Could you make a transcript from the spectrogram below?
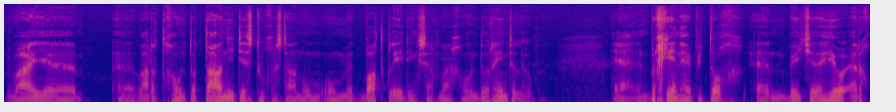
Waar, je, eh, waar het gewoon totaal niet is toegestaan om, om met badkleding zeg maar gewoon doorheen te lopen. Ja, in het begin heb je toch een beetje heel erg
